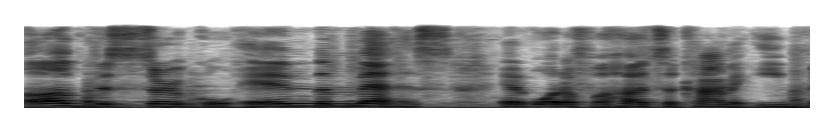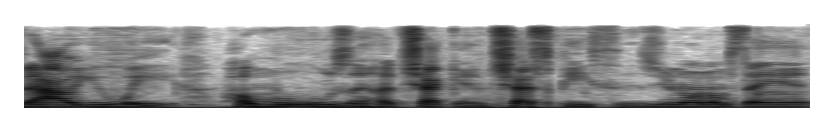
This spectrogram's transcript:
of the circle in the mess in order for her to kind of evaluate her moves and her checking chess pieces you know what i'm saying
